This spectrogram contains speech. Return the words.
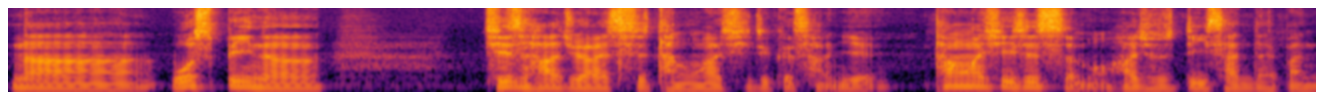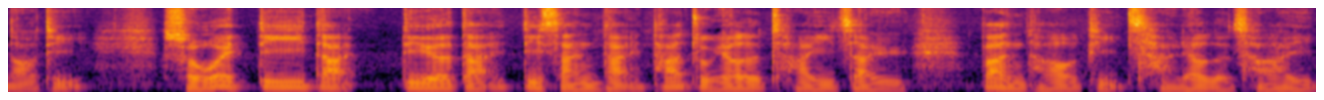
那 Wolfspeed 呢？其实它就在吃碳化矽这个产业。碳化矽是什么？它就是第三代半导体。所谓第一代。第二代、第三代，它主要的差异在于半导体材料的差异。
